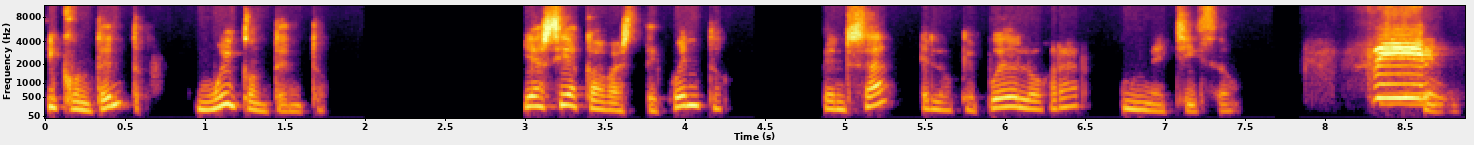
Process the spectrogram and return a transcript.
y contento, muy contento. Y así acaba este cuento. Pensad en lo que puede lograr un hechizo. Fin.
